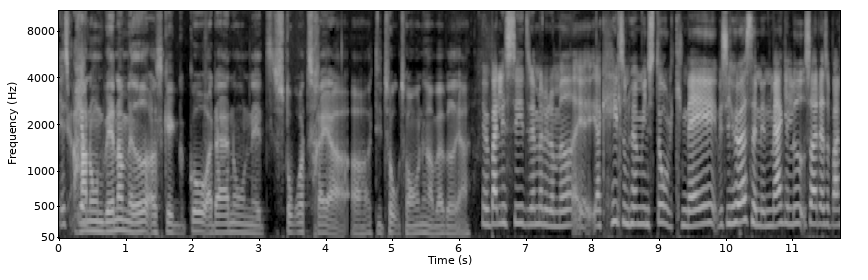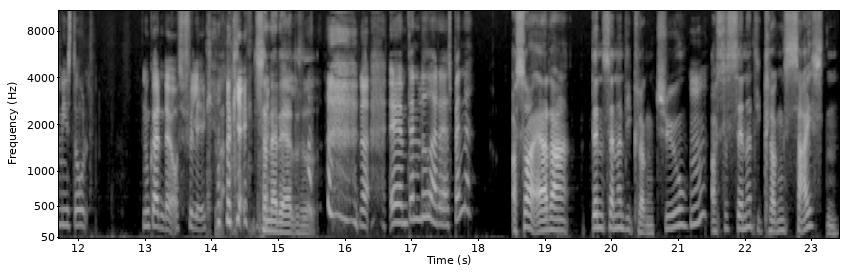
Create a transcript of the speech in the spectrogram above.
Jeg, skal, har jeg, nogle venner med og skal gå, og der er nogle øh, store træer og de to tårne, og hvad ved jeg. jeg vil bare lige sige til dem, der lytter med, at jeg, jeg kan hele tiden høre min stol knage. Hvis I hører sådan en mærkelig lyd, så er det altså bare min stol. Nu gør den det jo selvfølgelig ikke. Okay. Sådan er det altid. Øhm, den lyder da spændende. Og så er der, den sender de klokken 20, Mm. og så sender de klokken 16.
